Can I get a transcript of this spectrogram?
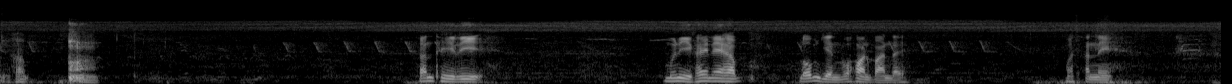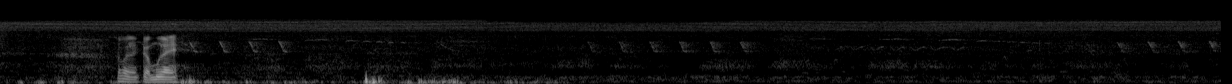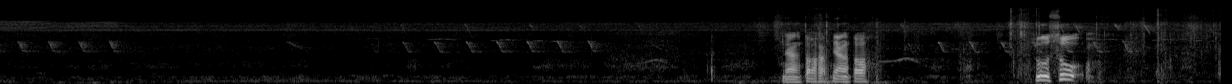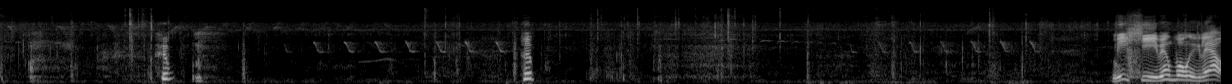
นะครับทันทีรีมือนีใครแน่ครับล้มเย็นว่าหอนปานใดมาทันนี่ทำไมกับเมื่อย ย่างต่อครับย่างต่อ สู้สู้ฮึบฮึบมีขี่แมงวงอีกแล้ว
